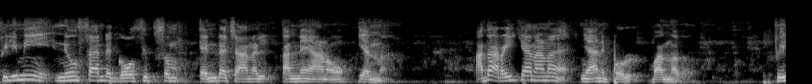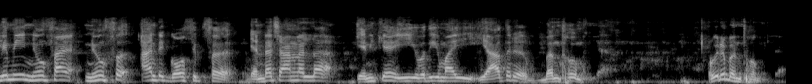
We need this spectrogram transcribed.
ഫിലിമി ന്യൂസ് ആൻഡ് ഗോസിപ്സും എന്റെ ചാനൽ തന്നെയാണോ എന്ന്. അതറിയിക്കാനാണ് ഞാനിപ്പോൾ വന്നത്. Filmy news news and gossips എന്റെ ചാനലല്ല എനിക്ക് ഈ യുവതിയുമായി യാതൊരു ബന്ധവുമില്ല. ഒരു ബന്ധവുമില്ല.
